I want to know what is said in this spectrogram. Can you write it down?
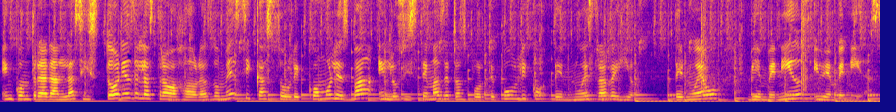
encontrarán las historias de las trabajadoras domésticas sobre cómo les va en los sistemas de transporte público de nuestra región. De nuevo, bienvenidos y bienvenidas.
